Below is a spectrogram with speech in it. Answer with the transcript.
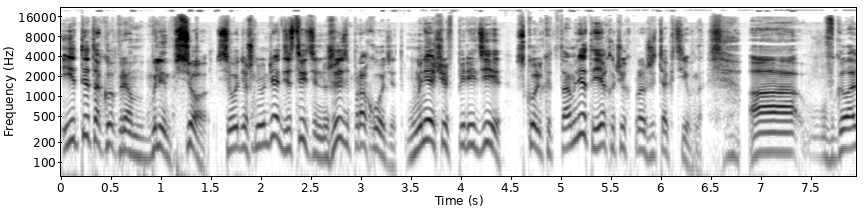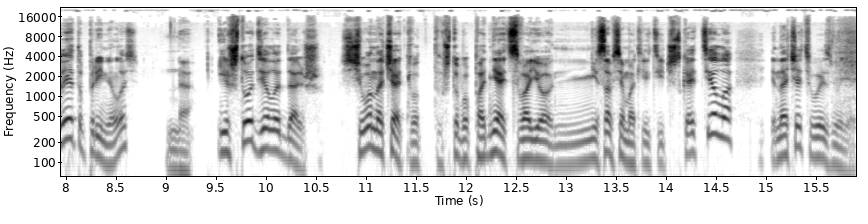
и ты такой прям, блин, все, сегодняшнего дня действительно жизнь проходит. У меня еще впереди сколько-то там лет, и я хочу их прожить активно. А в голове это принялось. Да. И что делать дальше? С чего начать, вот, чтобы поднять свое не совсем атлетическое тело и начать его изменять?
